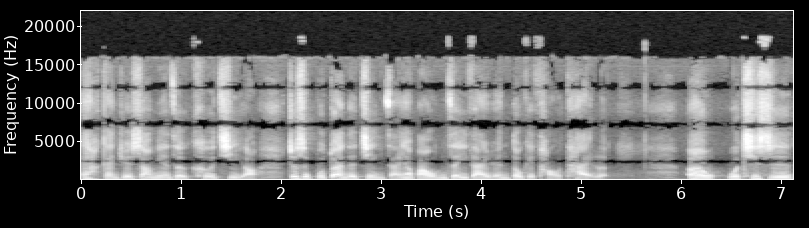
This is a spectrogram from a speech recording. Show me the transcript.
哎呀，感觉上面这个科技啊，就是不断的进展，要把我们这一代人都给淘汰了。”呃，我其实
